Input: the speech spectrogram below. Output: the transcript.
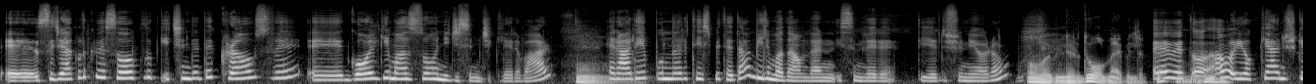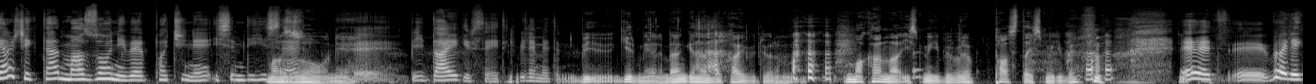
E, sıcaklık ve soğukluk içinde de Kraus ve e, Golgi Mazzoni cisimcikleri var. Hmm. Herhalde hep bunları tespit eden bilim adamlarının isimleri diye düşünüyorum. Olabilirdi, olmayabilirdi. Evet o, ama yok yani gerçekten Mazzoni ve Pacini isim değilse. Mazzoni. E, bir iddiaya girseydik bilemedim. Bir girmeyelim. Ben genelde kaybediyorum. Makarna ismi gibi böyle pasta ismi gibi. evet, e, böyle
